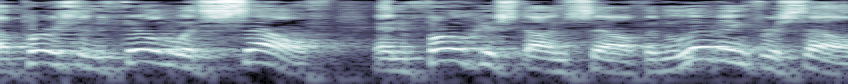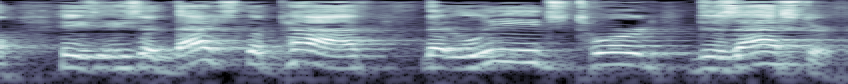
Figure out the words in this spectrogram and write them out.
A person filled with self and focused on self and living for self. He, he said that's the path that leads toward disaster,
